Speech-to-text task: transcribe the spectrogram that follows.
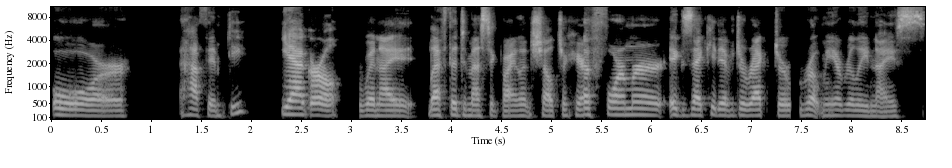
or half empty. Yeah, girl when I left the domestic violence shelter here. A former executive director wrote me a really nice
